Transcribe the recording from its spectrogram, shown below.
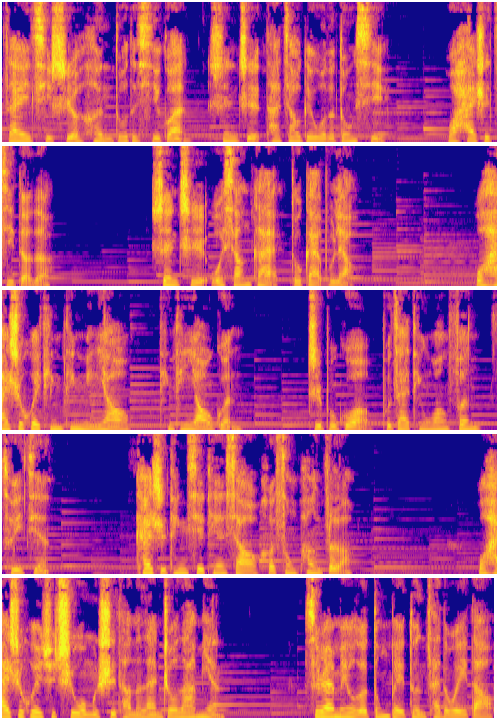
在一起时很多的习惯，甚至她教给我的东西，我还是记得的，甚至我想改都改不了。我还是会听听民谣，听听摇滚，只不过不再听汪峰、崔健，开始听谢天笑和宋胖子了。我还是会去吃我们食堂的兰州拉面。虽然没有了东北炖菜的味道，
